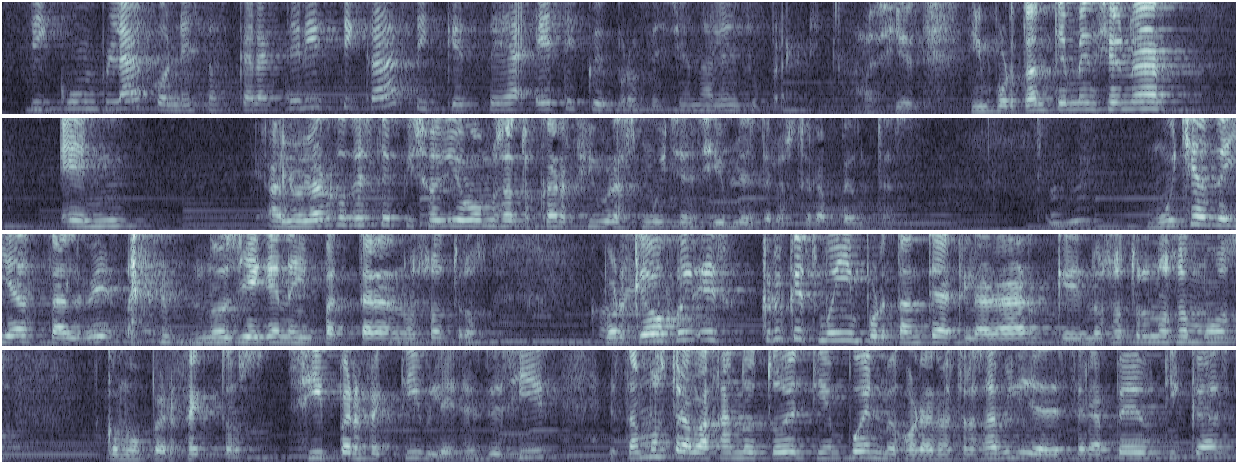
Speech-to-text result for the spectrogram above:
sí cumpla con estas características y que sea ético y profesional en su práctica. Así es. Importante mencionar, en, a lo largo de este episodio vamos a tocar fibras muy sensibles de los terapeutas. Muchas de ellas tal vez nos lleguen a impactar a nosotros. Porque, ojo, es, creo que es muy importante aclarar que nosotros no somos como perfectos, sí perfectibles. Es decir, estamos trabajando todo el tiempo en mejorar nuestras habilidades terapéuticas,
